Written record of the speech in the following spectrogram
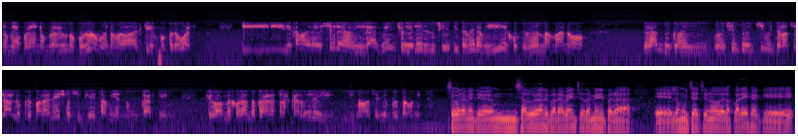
No me voy a poner a nombrar uno por uno porque no me va a dar el tiempo, pero bueno. Y, déjame agradecer al, Bencho y al Ere y también a mi viejo que me dan una mano grande con el, con el 125 internacional, lo preparan ellos, así que también un karting que va mejorando carrera tras carrera y, y nos hace bien protagonista. Seguramente un saludo grande para Bencho también y para eh, los muchachos ¿no? de las parejas que,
